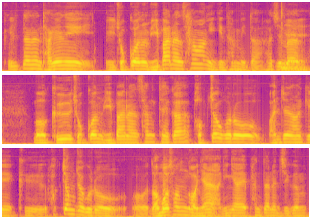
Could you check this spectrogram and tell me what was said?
그 일단은 당연히 이 조건을 위반한 상황이긴 합니다. 하지만 예. 뭐 그 조건 위반한 상태가 법적으로 완전하게 그 확정적으로 어, 넘어선 거냐 아니냐의 판단은 지금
